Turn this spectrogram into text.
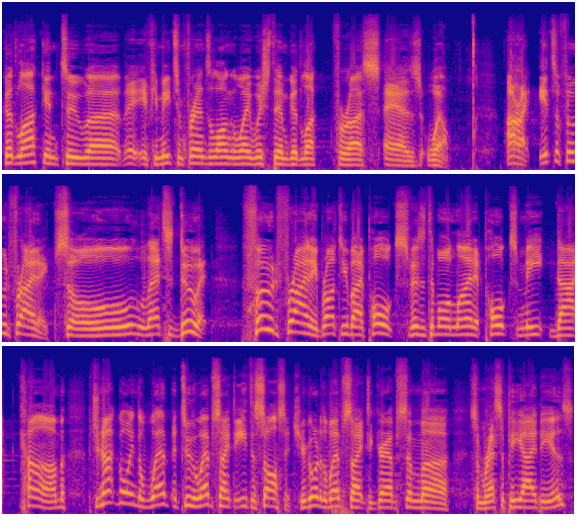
good luck, and to uh, if you meet some friends along the way, wish them good luck for us as well. All right, it's a Food Friday, so let's do it. Food Friday brought to you by Polks. Visit them online at polksmeat.com. But you're not going the web, to the website to eat the sausage. You're going to the website to grab some uh, some recipe ideas,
